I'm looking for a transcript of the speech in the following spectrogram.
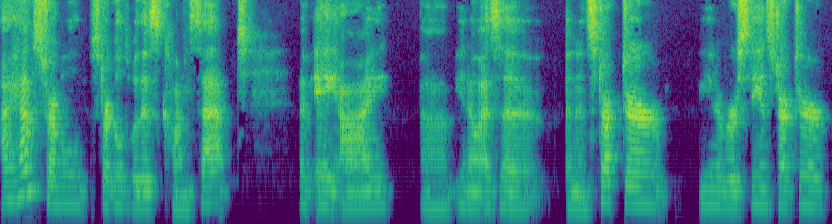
I have struggled struggled with this concept of AI um, you know, as a an instructor, university instructor,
